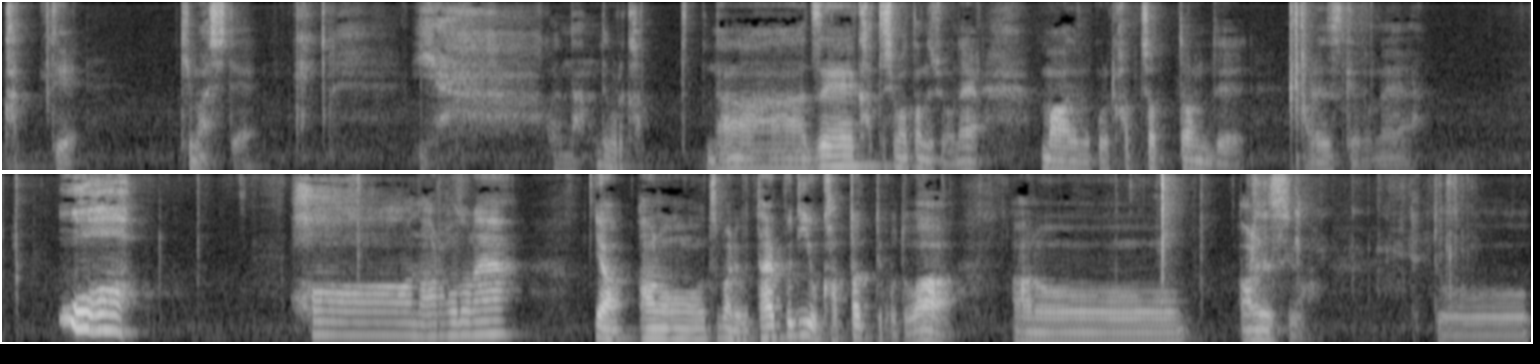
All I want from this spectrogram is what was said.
買ってきまして。いやこれなんで俺買ったなぜ買ってしまったんでしょうね。まあでもこれ買っちゃったんであれですけどね。おおはあなるほどね。いやあの、つまりタイプ D を買ったってことはあの、あれですよ。えっと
